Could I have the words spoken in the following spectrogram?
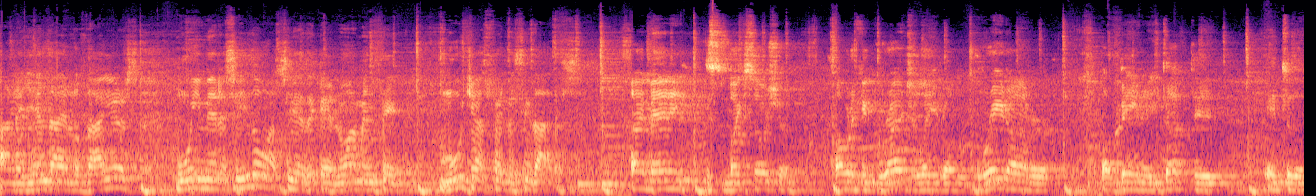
a leyenda de los Dyers. Muy merecido, así de que nuevamente muchas felicidades. Hi Manny, this is Mike Sosha. I want to congratulate you on the great honor of being inducted into the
